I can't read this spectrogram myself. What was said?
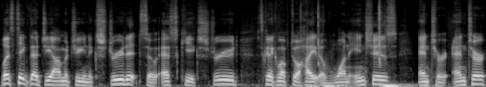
Let's take that geometry and extrude it. So S key extrude. It's going to come up to a height of one inches enter, enter.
